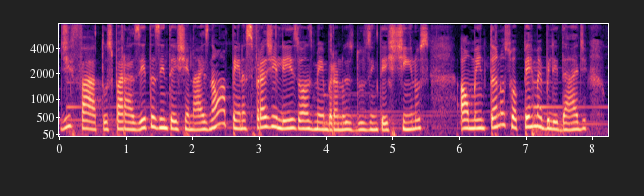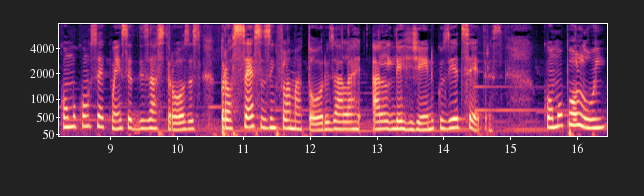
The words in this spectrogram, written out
De fato, os parasitas intestinais não apenas fragilizam as membranas dos intestinos, aumentando sua permeabilidade, como consequência desastrosas, processos inflamatórios, alergênicos e etc., como poluem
